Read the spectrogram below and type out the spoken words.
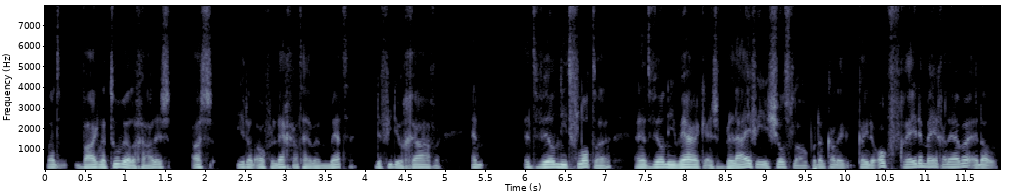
Want waar ik naartoe wilde gaan is, als je dan overleg gaat hebben met de videografen en het wil niet vlotten en het wil niet werken en ze blijven in je shots lopen, dan kan, ik, kan je er ook vrede mee gaan hebben en dan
